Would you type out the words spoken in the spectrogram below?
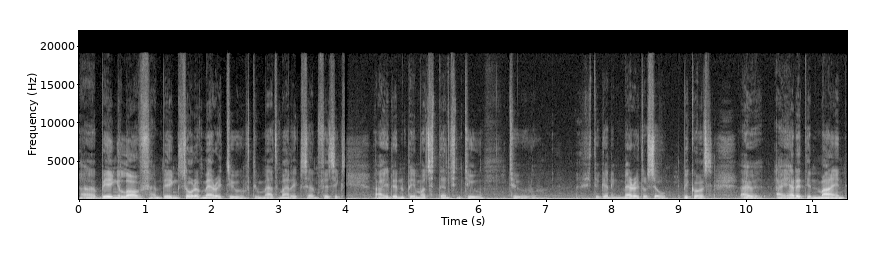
uh, being in love and being sort of married to, to mathematics and physics, I didn't pay much attention to to to getting married or so because I I had it in mind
